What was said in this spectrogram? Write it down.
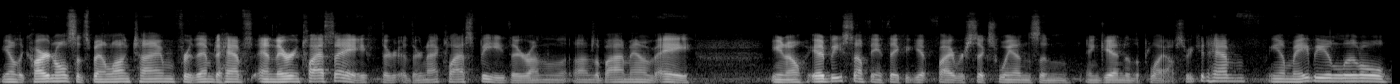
you know, the Cardinals. It's been a long time for them to have, and they're in Class A. They're they're not Class B. They're on the, on the bottom end of A. You know, it'd be something if they could get five or six wins and and get into the playoffs. We could have, you know, maybe a little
